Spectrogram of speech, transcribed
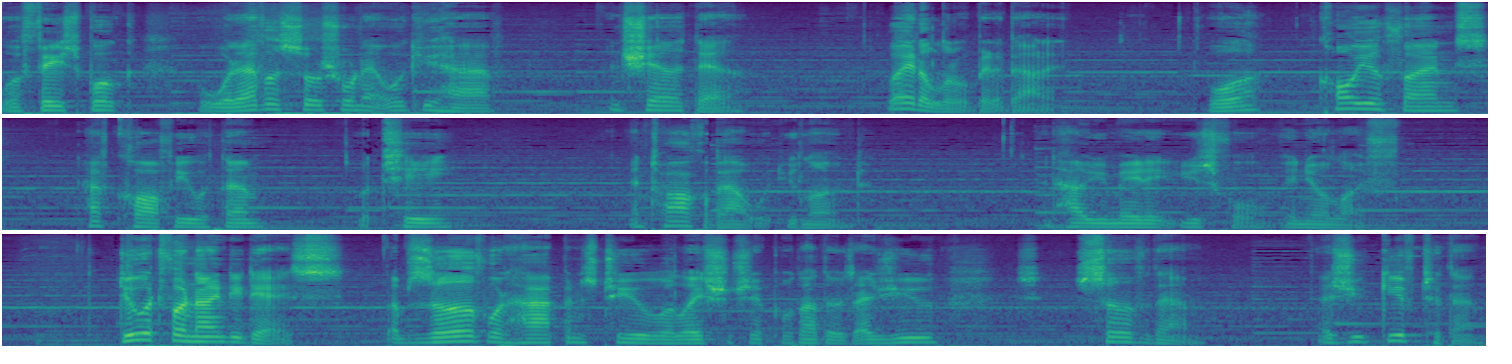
or Facebook or whatever social network you have and share it there. Write a little bit about it. Or call your friends, have coffee with them, or tea, and talk about what you learned and how you made it useful in your life. Do it for 90 days. Observe what happens to your relationship with others as you serve them, as you give to them,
